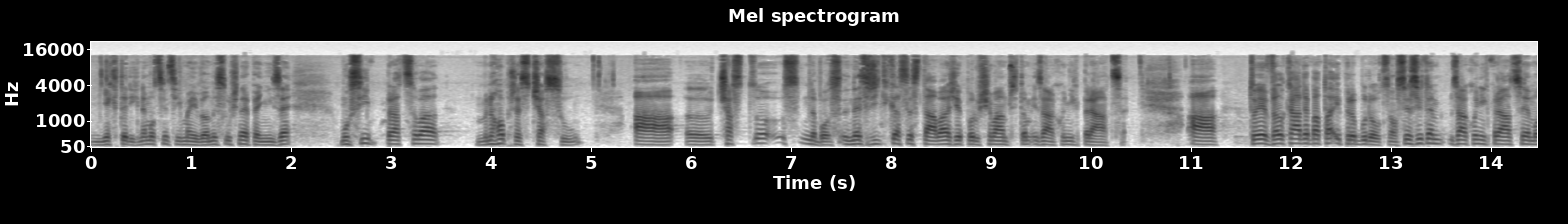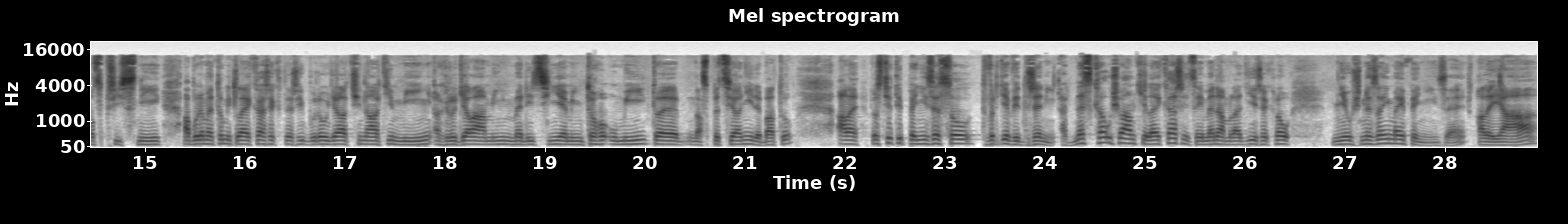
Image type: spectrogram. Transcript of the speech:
v některých nemocnicích mají velmi slušné peníze, musí pracovat mnoho přes časů a eh, často, nebo nezřídka se stává, že je porušován přitom i zákonník práce. A to je velká debata i pro budoucnost. Jestli ten zákonník práce je moc přísný a budeme to mít lékaře, kteří budou dělat čím tím míň a kdo dělá míň medicíně, míň toho umí, to je na speciální debatu. Ale prostě ty peníze jsou tvrdě vydřený. A dneska už vám ti lékaři, zejména mladí, řeknou, mě už nezajímají peníze, ale já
